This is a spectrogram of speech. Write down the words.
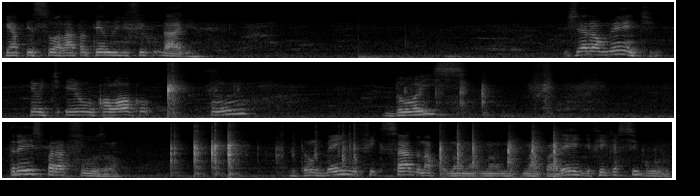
que a pessoa lá tá tendo dificuldade. Geralmente eu, eu coloco um, dois três parafusos. Então bem fixado na, na, na, na, parede fica seguro.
